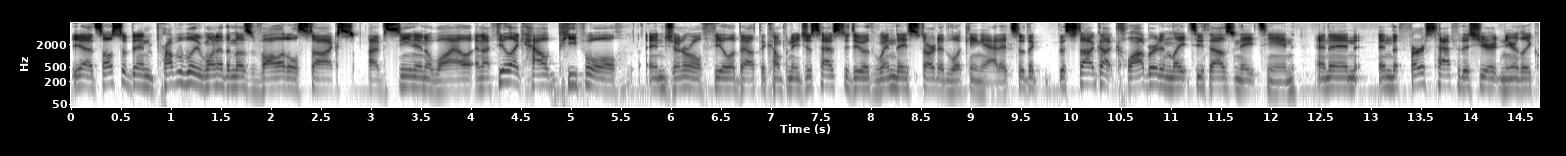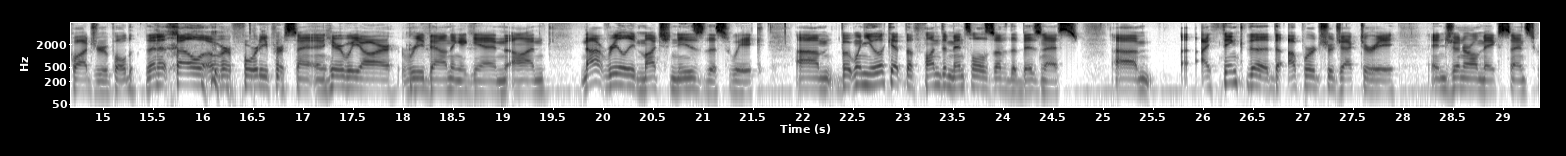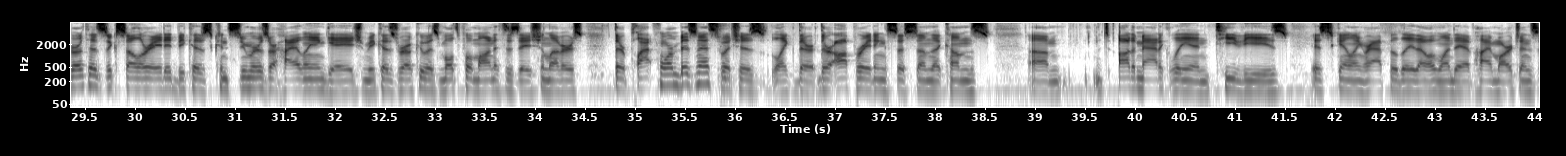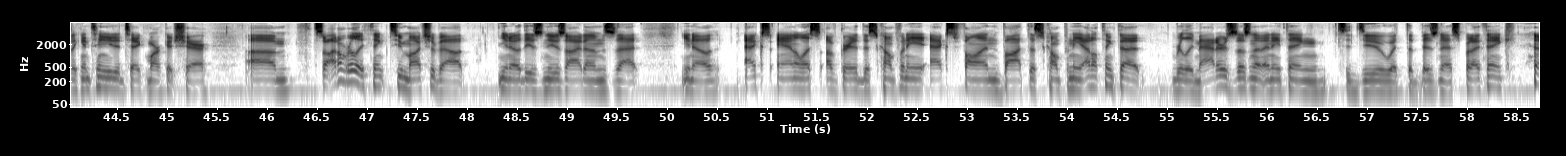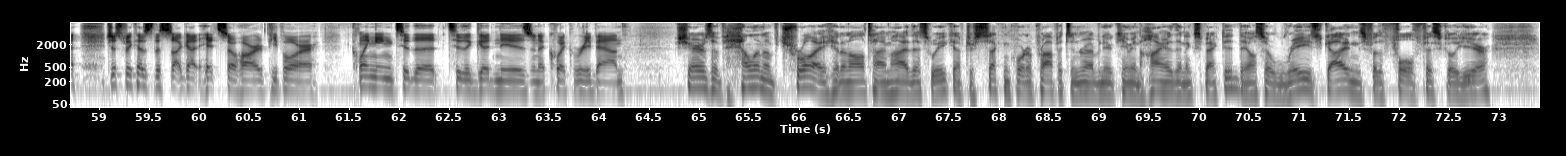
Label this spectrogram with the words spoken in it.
Yeah, it's also been probably one of the most volatile stocks I've seen in a while. And I feel like how people in general feel about the company just has to do with when they started looking at it. So the, the stock got clobbered in late 2018. And then in the first half of this year, it nearly quadrupled. Then it fell over 40%. And here we are rebounding again on not really much news this week. Um, but when you look at the fundamentals of the business, um, I think the the upward trajectory in general makes sense. Growth has accelerated because consumers are highly engaged and because Roku has multiple monetization levers. Their platform business, which is like their their operating system that comes um, automatically in TVs, is scaling rapidly. That will one day have high margins. They continue to take market share. Um, so I don't really think too much about you know these news items that you know X analysts upgraded this company, X fund bought this company. I don't think that really matters. It doesn't have anything to do with the business. But I think just because the stock got hit so hard, people are clinging to the to the good news and a quick rebound. Shares of Helen of Troy hit an all time high this week after second quarter profits and revenue came in higher than expected. They also raised guidance for the full fiscal year.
